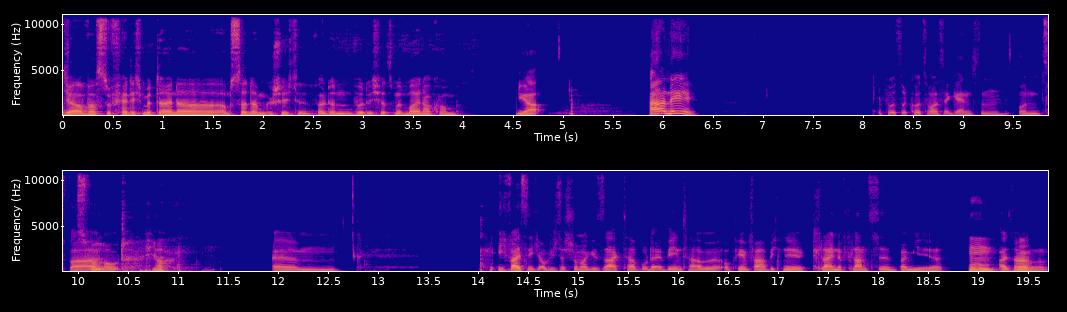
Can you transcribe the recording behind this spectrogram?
ja, warst du fertig mit deiner Amsterdam-Geschichte? Weil dann würde ich jetzt mit meiner kommen. Ja. Ah, nee. Ich muss noch kurz was ergänzen. Und zwar. Das war laut. Ja. Ähm, ich weiß nicht, ob ich das schon mal gesagt habe oder erwähnt habe. Auf jeden Fall habe ich eine kleine Pflanze bei mir. Hm, Also ja.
